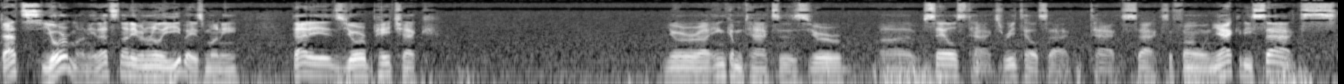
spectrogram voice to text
That's your money. That's not even really eBay's money. That is your paycheck, your uh, income taxes, your uh, sales tax, retail sax, tax, saxophone, yakety sax.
